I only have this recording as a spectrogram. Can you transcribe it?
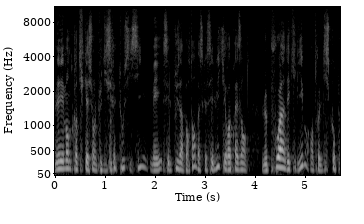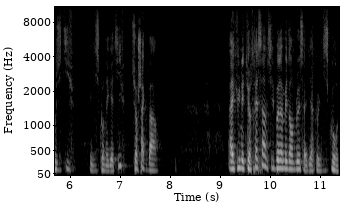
l'élément de quantification le plus discret de tous ici, mais c'est le plus important parce que c'est lui qui représente le point d'équilibre entre le discours positif et le discours négatif sur chaque barre. Avec une lecture très simple, si le bonhomme est dans le bleu, ça veut dire que le discours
